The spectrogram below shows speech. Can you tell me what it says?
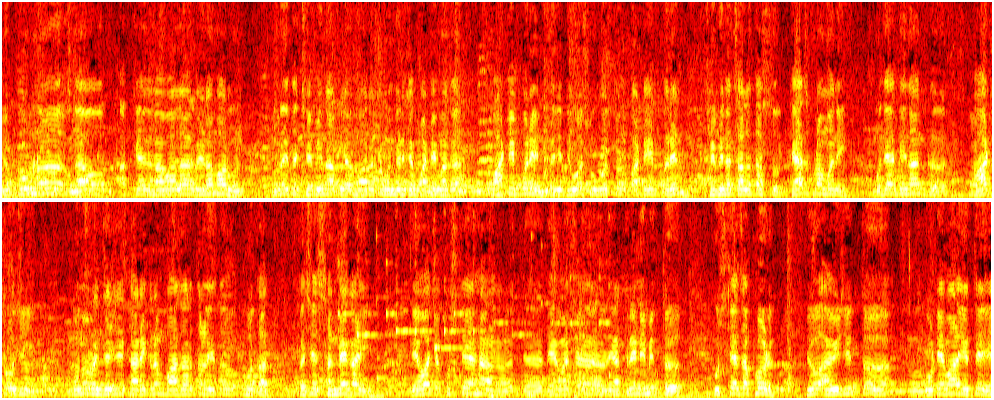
हे पूर्ण गाव अख्ख्या गावाला वेढा मारून पुन्हा इथं छबिना आपल्या मारुती मंदिराच्या पाठीमागं पहाटेपर्यंत म्हणजे दिवस उगवतो पहाटेपर्यंत छेबिना चालत असतो. त्याचप्रमाणे उद्या दिनांक आठ रोजी मनोरंजनाचे कार्यक्रम बाजारतळ इथं होतात. तसेच संध्याकाळी देवाच्या कुस्त्या हा, द- देवाच्या यात्रेनिमित्त कुस्त्याचा फड ह्यो आयोजित गोटेमाळ येथे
